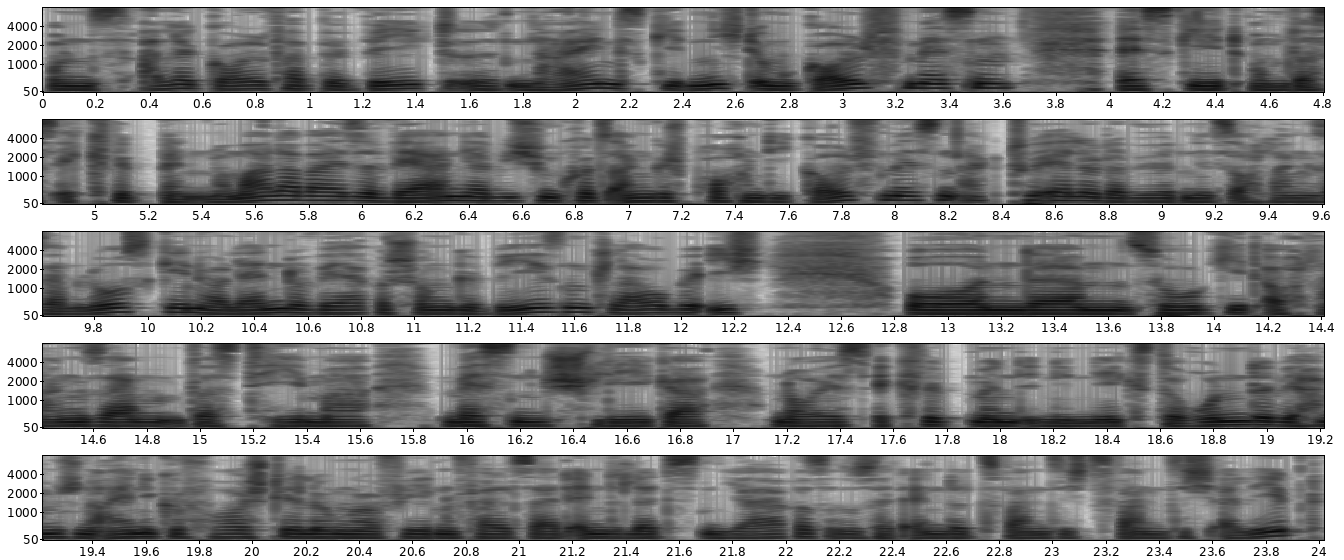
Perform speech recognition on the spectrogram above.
uns alle Golfer bewegt. Nein, es geht nicht um Golfmessen, es geht um das Equipment. Normalerweise wären ja, wie schon kurz angesprochen, die Golfmessen aktuell oder würden jetzt auch langsam losgehen. Orlando wäre schon gewesen, glaube ich. Und ähm, so geht auch langsam das Thema Messen, Schläger, neues Equipment in die nächste Runde. Wir haben schon einige Vorstellungen auf jeden Fall seit Ende Jahres, also seit Ende 2020 erlebt.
